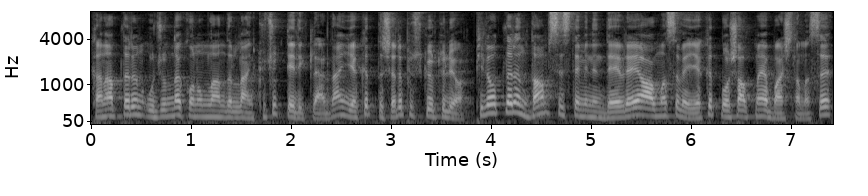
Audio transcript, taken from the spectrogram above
kanatların ucunda konumlandırılan küçük deliklerden yakıt dışarı püskürtülüyor. Pilotların dump sisteminin devreye alması ve yakıt boşaltmaya başlaması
